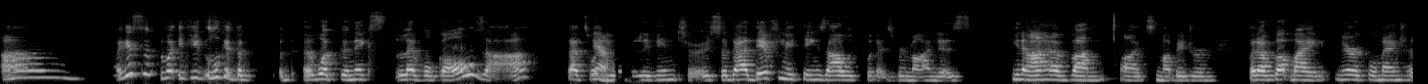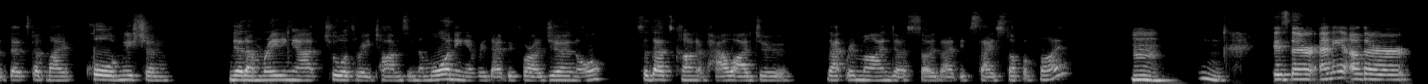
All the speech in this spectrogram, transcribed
Um, I guess if- you look at the uh, what the next level goals are, that's what Yeah. you want to live into. So there are definitely things I would put as reminders. You know, I have um, oh, it's in my bedroom, but I've got my miracle mantra that's got my core mission that I'm reading out two or three times in the morning every day before I journal. So that's kind of how I do that reminder so that it stays top of mind. Hmm. Hmm. Is there any other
